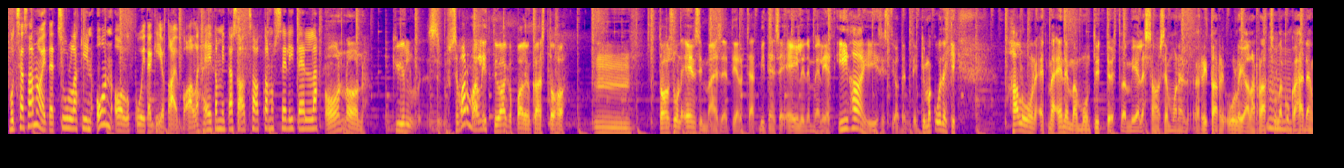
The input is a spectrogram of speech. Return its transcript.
Mutta sä sanoit, että sullakin on ollut kuitenkin jotain valheita, mitä sä oot saattanut selitellä. On, on. Kyllä, se varmaan liittyy aika paljon kanssa tohon, mm, tohon sun ensimmäiseen, tiedät sä, että miten se eilinen meni, että ihan hiisisti otettiin. Kyllä mä kuitenkin haluan, että mä enemmän mun tyttöystävän mielessä on semmoinen ritari uljalla ratsulla, mm. kuka hädän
